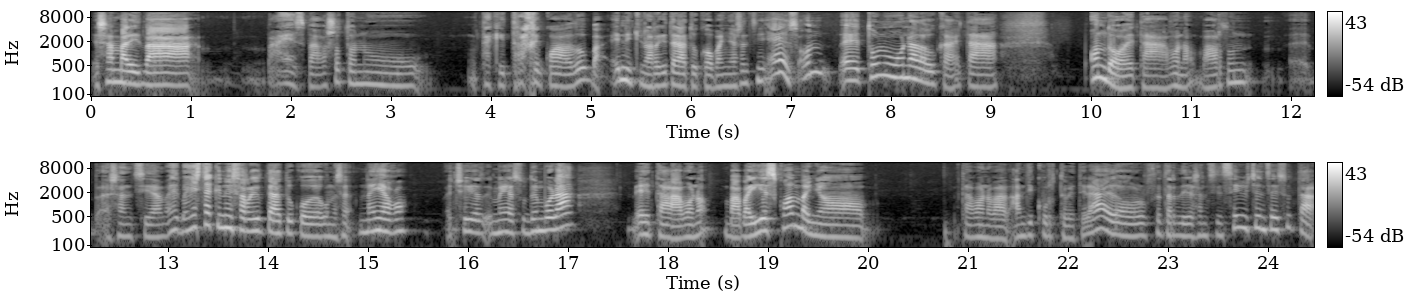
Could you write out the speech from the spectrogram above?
esan barit, ba, ba ez, ba, oso tonu taki tragikoa du, ba, enitun argitaratuko, baina esan zin, ez, on, e, tonu ona dauka, eta ondo, eta, bueno, ba, orduan, e, ba, esan zidan, e, baina ez dakit noiz argitaratuko dugun, esan, nahiago, etxo, maia zu denbora, eta, bueno, ba, baiezkoan, baina, eta, bueno, ba, handik urte betera, edo urtetar dira esan zin, zei utzen zaizu, eta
